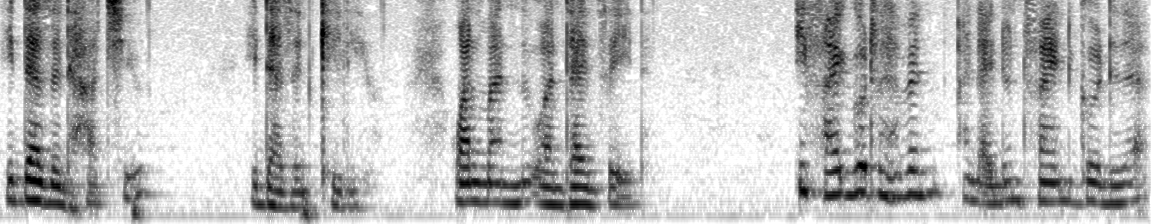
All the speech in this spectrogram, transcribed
He doesn't hurt you, He doesn't kill you. One man one time said, If I go to heaven and I don't find God there,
